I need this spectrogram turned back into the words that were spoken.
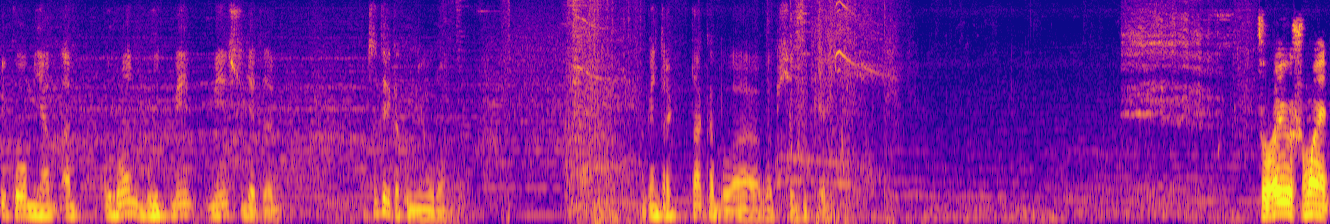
Прикол, у меня урон будет мен- меньше где-то. Смотри, как у меня урон. Контратака была вообще дикая. Твою ж мать,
